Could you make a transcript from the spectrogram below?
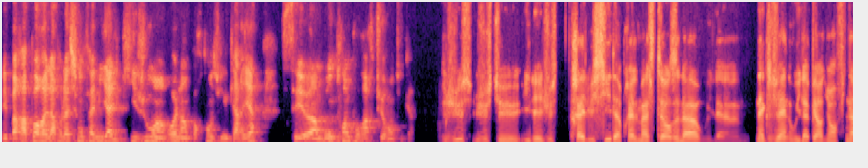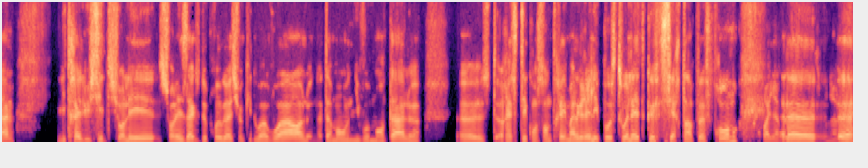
Mais par rapport à la relation familiale qui joue un rôle important dans une carrière, c'est un bon point pour Arthur en tout cas. Juste, juste, il est juste très lucide après le Masters, là où il a Next Gen, où il a perdu en finale. Il est très lucide sur les, sur les axes de progression qu'il doit avoir, le- notamment au niveau mental, euh, st- rester concentré malgré les pauses toilettes que certains peuvent prendre. Incroyable. Euh, euh,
